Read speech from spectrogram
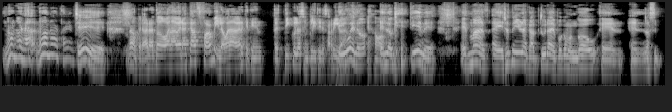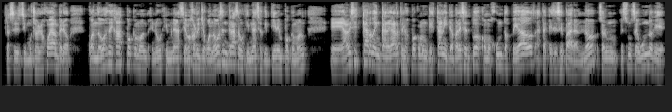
No, no es nada. No, no, está bien. Che. No, pero ahora todos van a ver a Castform y lo van a ver que tienen testículos y un clítoris arriba. Y bueno, Es lo que tiene. Es más, eh, yo tenía una captura de Pokémon Go en, en- no, sé, no sé si muchos lo juegan, pero cuando vos dejás Pokémon en un gimnasio, mejor dicho, cuando vos entras a un gimnasio que tienen Pokémon, eh, a veces tarda en cargarte los Pokémon que están y te aparecen todos como juntos pegados hasta que se separan, ¿no? O sea, un- es un segundo que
